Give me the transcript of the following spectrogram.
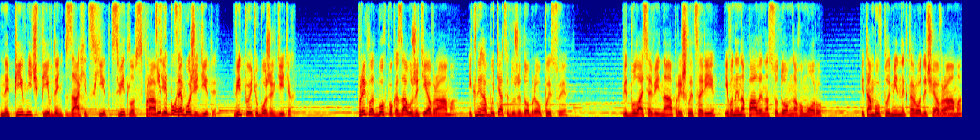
не північ, південь, захід, схід. Світло справді Діти Божі. це Божі діти. Відповідь у Божих дітях. Приклад Бог показав у житті Авраама, і книга буття це дуже добре описує. Відбулася війна, прийшли царі, і вони напали на Содом, на Гомору, і там був племінник та родичі Авраама.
